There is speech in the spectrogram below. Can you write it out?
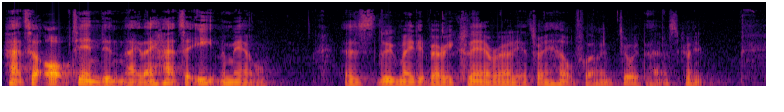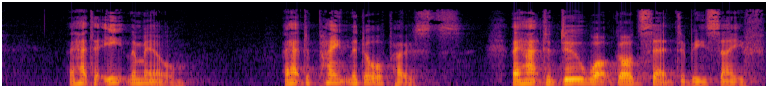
had to opt in, didn't they? They had to eat the meal. As Lou made it very clear earlier. It's very helpful. I enjoyed that. That's great. They had to eat the meal. They had to paint the doorposts. They had to do what God said to be safe.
